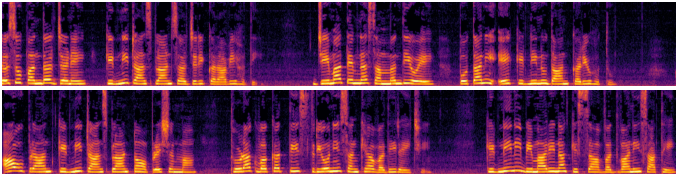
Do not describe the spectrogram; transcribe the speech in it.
છસો પંદર જણે કિડની ટ્રાન્સપ્લાન્ટ સર્જરી કરાવી હતી, જેમાં તેમના સંબંધીઓએ પોતાની એક કિડનીનું દાન કર્યું હતું. આ ઉપરાંત કિડની ટ્રાન્સપ્લાન્ટના ઓપરેશનમાં થોડાક વખતથી સ્ત્રીઓની સંખ્યા વધી રહી છે. કિડનીની બીમારીના કિસ્સા વધવાની સાથે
